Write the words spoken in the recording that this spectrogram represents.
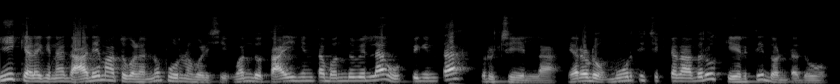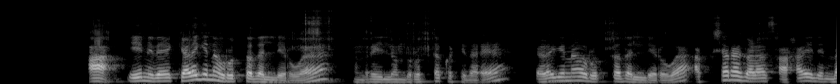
ಈ ಕೆಳಗಿನ ಗಾದೆ ಮಾತುಗಳನ್ನು ಪೂರ್ಣಗೊಳಿಸಿ. ಒಂದು, ತಾಯಿಗಿಂತ ಬಂಧುವಿಲ್ಲ, ಉಪ್ಪಿಗಿಂತ ರುಚಿ ಇಲ್ಲ ಎರಡು, ಮೂರ್ತಿ ಚಿಕ್ಕದಾದರೂ ಕೀರ್ತಿ ದೊಡ್ಡದು. ಆ, ಏನಿದೆ? ಕೆಳಗಿನ ವೃತ್ತದಲ್ಲಿರುವ, ಅಂದ್ರೆ ಇಲ್ಲೊಂದು ವೃತ್ತ ಕೊಟ್ಟಿದ್ದಾರೆ. ಕೆಳಗಿನ ವೃತ್ತದಲ್ಲಿರುವ ಅಕ್ಷರಗಳ ಸಹಾಯದಿಂದ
